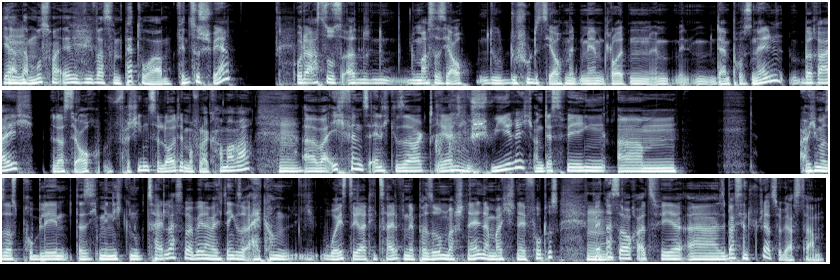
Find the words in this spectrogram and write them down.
Ja, Mhm. da muss man irgendwie was im Petto haben. Findest du es schwer? Oder hast du es, also du machst es ja auch, du, du shootest ja auch mit mehr mit Leuten im, in deinem professionellen Bereich. Da hast du ja auch verschiedenste Leute immer vor der Kamera. Aber ich finde es ehrlich gesagt relativ schwierig und deswegen ähm, habe ich immer so das Problem, dass ich mir nicht genug Zeit lasse bei Bildern, weil ich denke so, ey komm, ich waste gerade die Zeit von der Person, mach schnell, dann mache ich schnell Fotos. Wir hatten das auch, als wir äh, Sebastian Stutter zu Gast haben.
